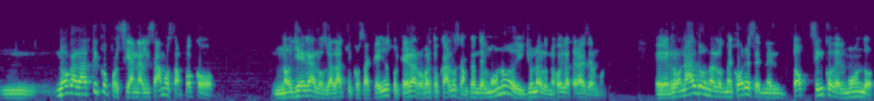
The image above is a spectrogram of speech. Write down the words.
no galáctico, por si analizamos tampoco no llega a los galácticos aquellos, porque era Roberto Carlos, campeón del mundo y uno de los mejores laterales del mundo. Eh, Ronaldo, uno de los mejores en el top 5 del mundo.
